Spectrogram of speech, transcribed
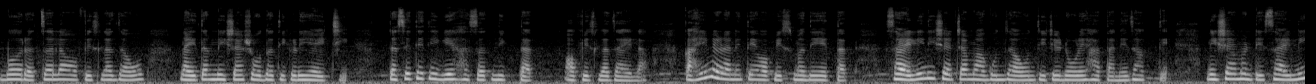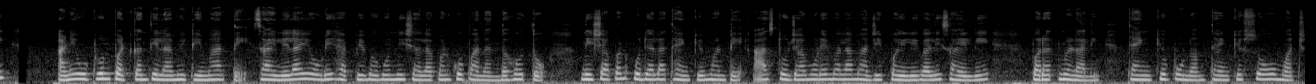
बरं चला ऑफिसला जाऊन नाहीतर निशा शोधत इकडे यायची. तसे ते तिघे हसत निघतात. ऑफिसला जायला. काही वेळाने ते ऑफिसमध्ये येतात. सायली निशाच्या मागून जाऊन तिचे डोळे हाताने झाकते. निशा म्हणते सायली आणि उठून पटकन तिला मिठी मारते. सायलीला एवढी हॅप्पी बघून निशाला पण खूप आनंद होतो. निशा पण पूजाला थँक्यू म्हणते. आज तुझ्यामुळे मला माझी पहिलीवाली सायली परत मिळाली. Thank you Poonam. Thank you so much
